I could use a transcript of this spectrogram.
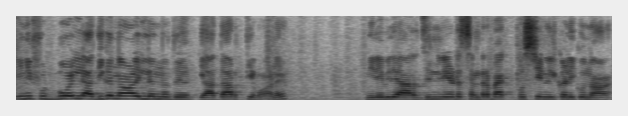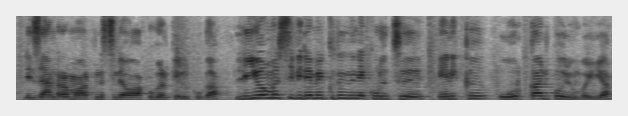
ഇനി ഫുട്ബോളിൽ അധിക നാളില്ലെന്നത് യാഥാർത്ഥ്യമാണ്. നിലവിലെ അർജന്റീനയുടെ സെന്റർ ബാക്ക് പൊസിഷനിൽ കളിക്കുന്ന ലിസാൻഡ്രോ മാർട്ടിനസിന്റെ വാക്കുകൾ കേൾക്കുക. ലിയോ മെസ്സി വിരമിക്കുന്നതിനെ കുറിച്ച് എനിക്ക് ഓർക്കാൻ പോലും വയ്യ.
